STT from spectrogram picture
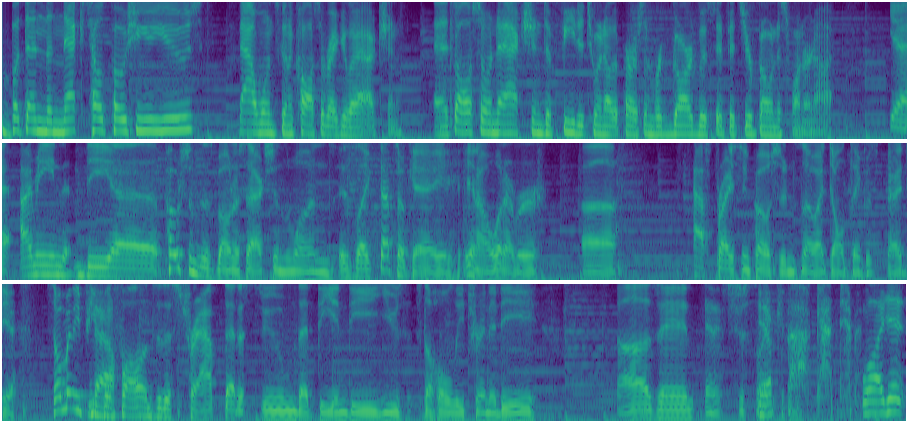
But then the next health potion you use, that one's going to cost a regular action. And it's also an action to feed it to another person, regardless if it's your bonus one or not. Yeah, I mean the uh, potions as bonus action ones is like that's okay, you know, whatever. Uh, half pricing potions though, I don't think was a good idea. So many people No. fall into this trap that assume that D and D uses the Holy Trinity, doesn't, and it's just like Yep. ah, god damn it. Well, I did.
